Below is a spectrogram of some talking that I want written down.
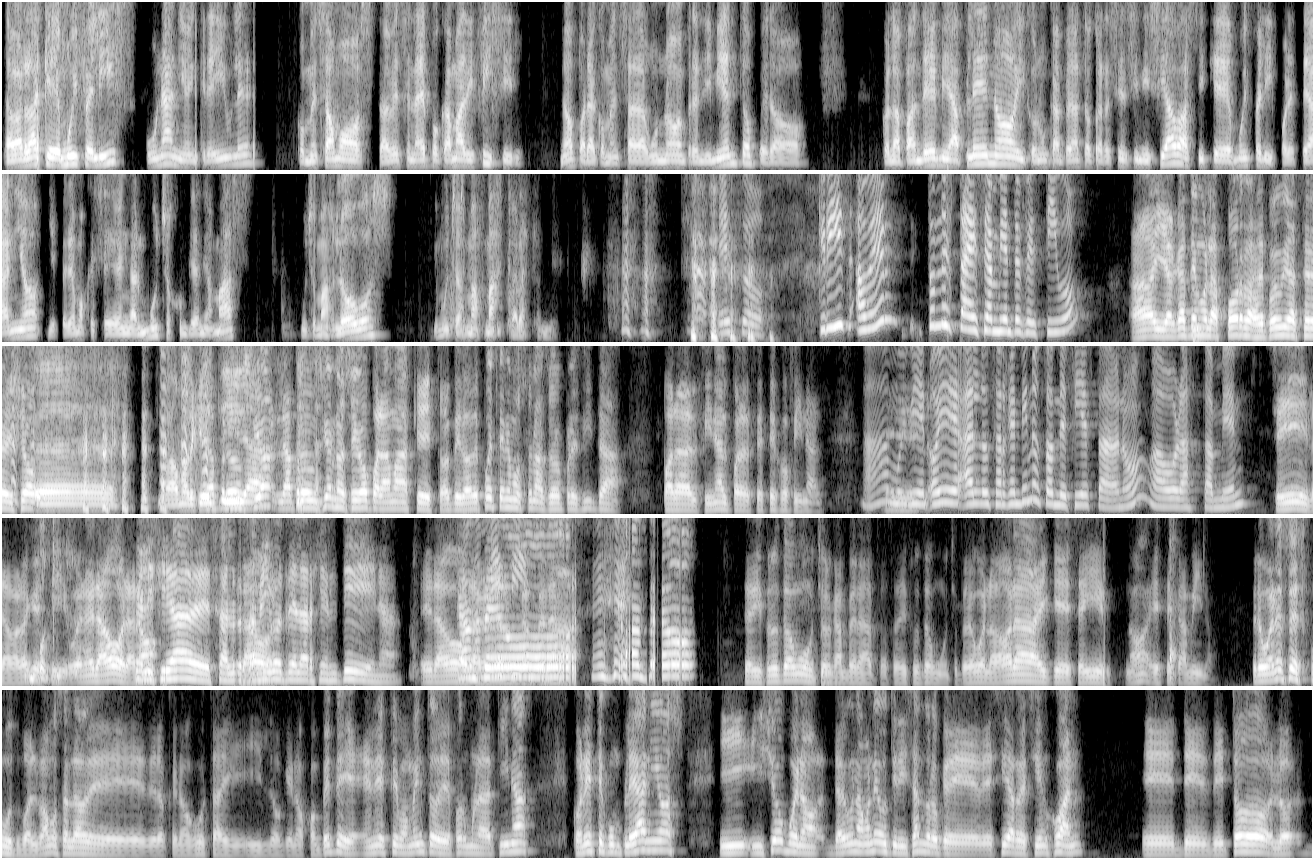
La verdad que muy feliz, un año increíble. Comenzamos tal vez en la época más difícil, ¿no? Para comenzar algún nuevo emprendimiento, pero con la pandemia a pleno y con un campeonato que recién se iniciaba, así que muy feliz por este año y esperemos que se vengan muchos cumpleaños más, muchos más globos y muchas más máscaras también. Eso. Cris, a ver, ¿dónde está ese ambiente festivo? Ay, acá tengo las porras, después voy a hacer el show. Eh, vamos, la, producción, la producción no llegó para más que esto, pero después tenemos una sorpresita para el final, para el festejo final. Ah, muy eh, bien. Oye, a los argentinos están de fiesta, ¿no? Ahora también. Sí, la verdad que sí. Bueno, era hora, ¿no? Felicidades a los amigos de la Argentina. Era hora. Campeón. Campeón. Se disfrutó mucho el campeonato, se disfrutó mucho. Pero bueno, ahora hay que seguir, ¿no? Este camino. Pero bueno, eso es fútbol. Vamos a hablar de, lo que nos gusta y, lo que nos compete en este momento de Fórmula Latina, con este cumpleaños. Y, y, yo, bueno, de alguna manera utilizando lo que decía recién Juan, eh, de, de todo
